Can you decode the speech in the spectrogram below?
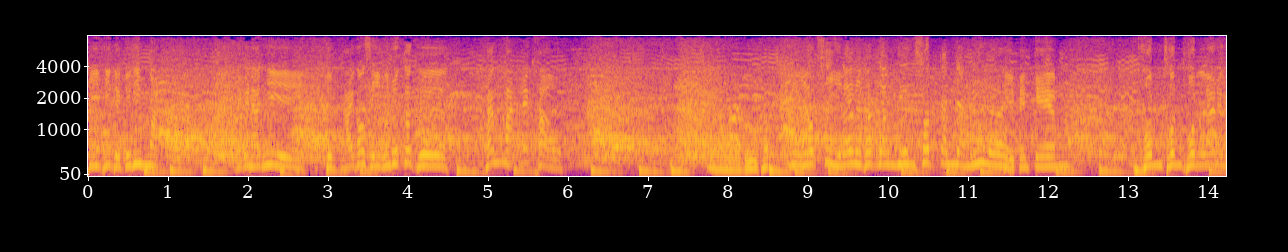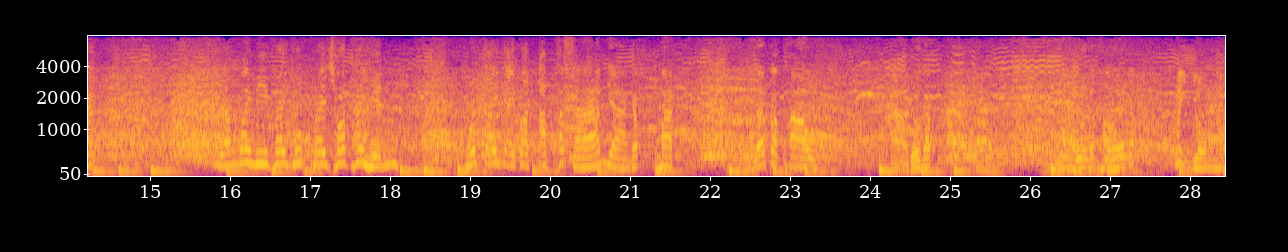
ดีทีเด็ดอยู่ที่หมัด ในขณะที่จุดขายของสีมนุษย์ก็คือทั้งหมัดและเข่าโอ้โหดูครับนี่ยกสี่แล้วนะครับ ยังยืนซดกันอย่างนี้เลย นี่เป็นเกมคนชนคนแล้วนะครับ ยังไม่มีใครยุบใครช็อตให้เห็น หัวใจใหญ่กว่าตับทักสามอย่างครับหมัดแล้วก็เข่า อ้าวดูครับดูแล้วเขาเผลอครับ ไม่ลงครับ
